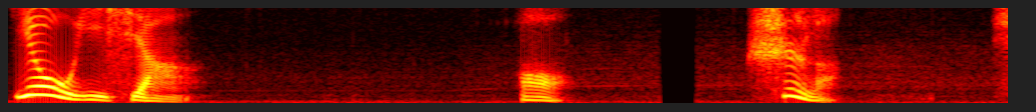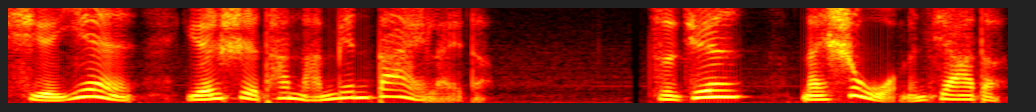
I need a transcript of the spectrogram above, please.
又一想，哦，是了，雪雁原是他南边带来的，紫娟乃是我们家的，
